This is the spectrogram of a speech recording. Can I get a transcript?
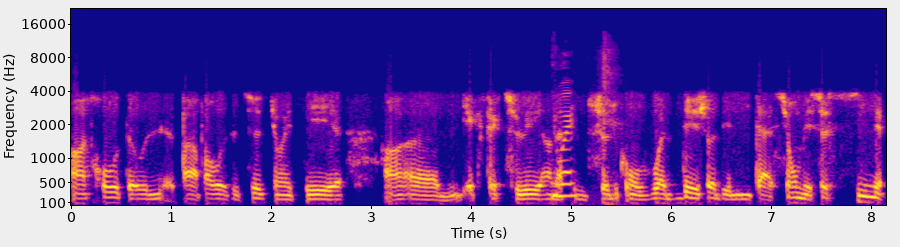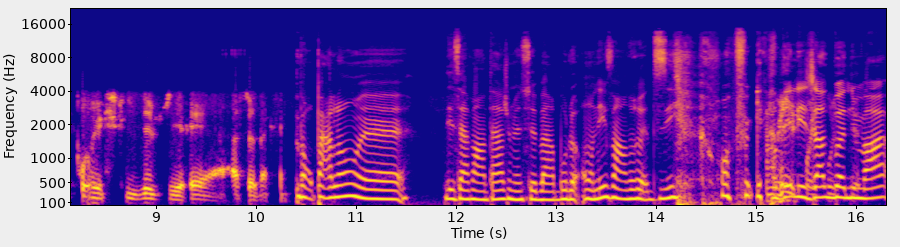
entre autres au- par rapport aux études qui ont été euh, euh, effectuées en Ouais. Afrique du Sud, qu'on voit déjà des limitations, mais ceci n'est pas exclusif, je dirais, à, à ce vaccin. Bon, parlons euh, des avantages, Monsieur Barbeau. là. On est vendredi. on veut garder Oui, les gens de bonne humeur.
